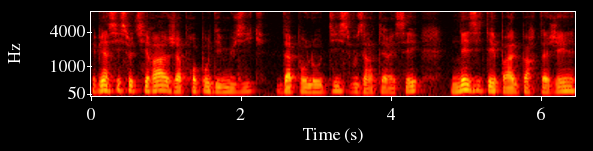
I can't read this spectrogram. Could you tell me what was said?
Eh bien, si ce tirage à propos des musiques d'Apollo 10 vous a intéressé, n'hésitez pas à le partager,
